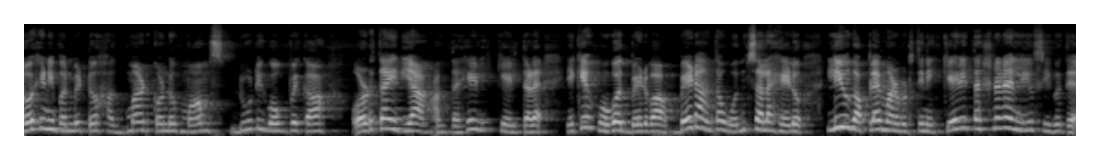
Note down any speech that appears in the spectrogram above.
ರೋಹಿಣಿ ಬಂದ್ಬಿಟ್ಟು ಹಗ್ ಮಾಡಿಕೊಂಡು ಮಾಮ್ಸ್ ಡ್ಯೂಟಿಗೆ ಹೋಗ್ಬೇಕಾ? ಹೊಡ್ತಾ ಇದೆಯಾ? ಅಂತ ಹೇಳಿ ಕೇಳ್ತಾಳೆ. ಏಕೆ ಹೋಗೋದು ಬೇಡವಾ? ಬೇಡ ಅಂತ ಒಂದು ಸಲ ಹೇಳು. ಲೀವ್ಗೆ ಅಪ್ಲೈ ಮಾಡಿಬಿಡ್ತೀನಿ. ಕೇಳಿದ ತಕ್ಷಣನೇ ಲೀವ್ ಸಿಗುತ್ತೆ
